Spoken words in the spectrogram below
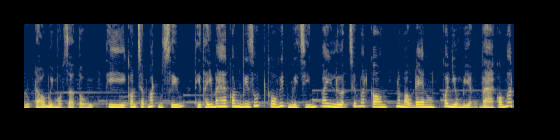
lúc đó 11 giờ tối thì con chập mắt một xíu thì thấy ba con virus COVID-19 bay lượn trước mắt con. Nó màu đen, có nhiều miệng và có mắt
